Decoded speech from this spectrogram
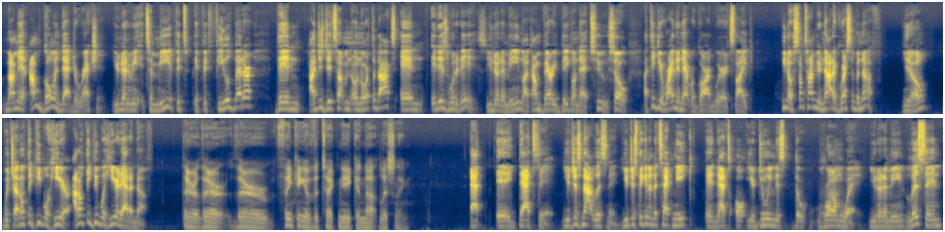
my man, I'm going that direction. You know what I mean? To me, if it's if it feels better, then I just did something unorthodox and it is what it is. You know what I mean? Like I'm very big on that too. So I think you're right in that regard where it's like, you know, sometimes you're not aggressive enough, you know? Which I don't think people hear. I don't think people hear that enough. They're they're they're thinking of the technique and not listening. At eh, that's it. You're just not listening. You're just thinking of the technique, and that's all. You're doing this the wrong way. You know what I mean? Listen,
